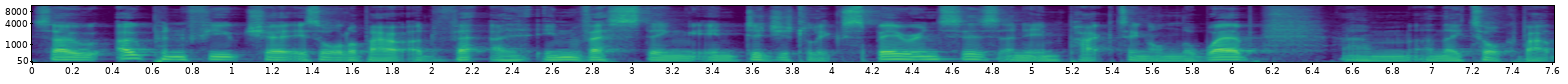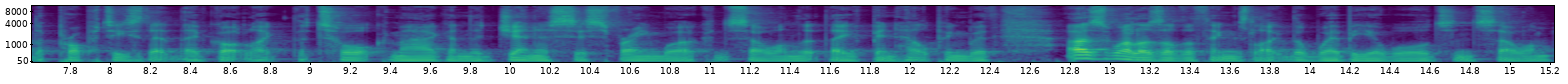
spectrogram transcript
So, Open Future is all about adve- uh, investing in digital experiences and impacting on the web. Um, and they talk about the properties that they've got, like the Torque Mag and the Genesis framework, and so on, that they've been helping with, as well as other things like the Webby Awards and so on.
